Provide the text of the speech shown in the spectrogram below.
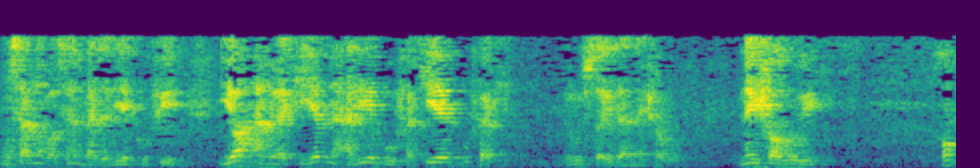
موسی قاسم بدلی کوفی یا امرکی ابن علی بوفکی بوفکی روستایی در نیشابور. نیشابوری. خب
